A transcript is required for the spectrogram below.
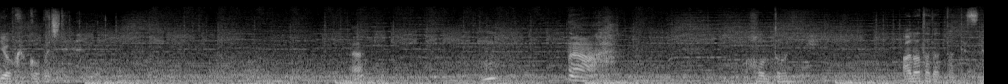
よくご無事で。あ本当にあなただったんですね。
